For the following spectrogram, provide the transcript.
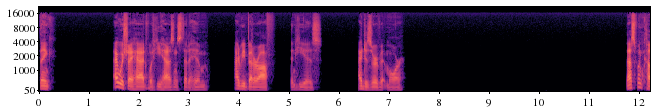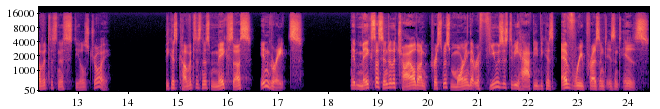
think, I wish I had what he has instead of him. I'd be better off than he is. I deserve it more. That's when covetousness steals joy. Because covetousness makes us ingrates. It makes us into the child on Christmas morning that refuses to be happy because every present isn't his.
